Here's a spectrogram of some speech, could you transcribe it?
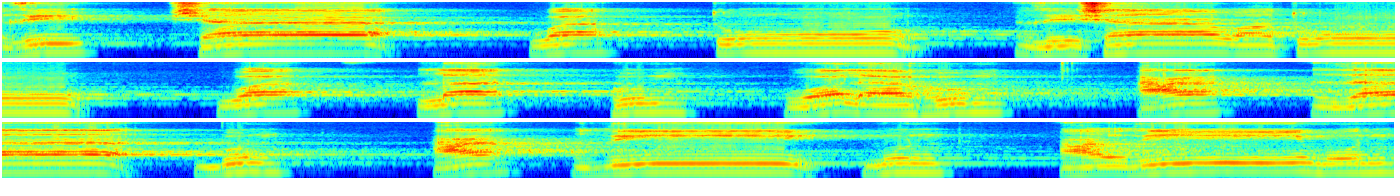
غشاوة غشاوة ولهم ولهم عذاب عظيم عظيم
